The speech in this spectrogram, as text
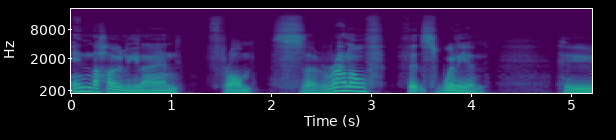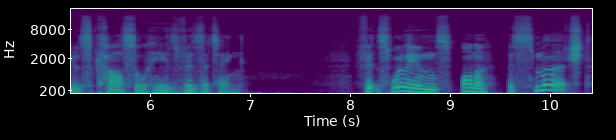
in the Holy Land from Sir Ranulf Fitzwilliam, whose castle he is visiting. Fitzwilliam's honour besmirched,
